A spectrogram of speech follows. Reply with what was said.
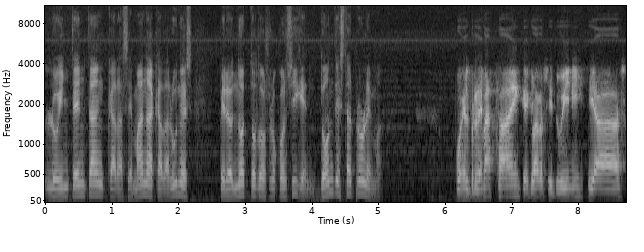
lo intentan cada semana, cada lunes, pero no todos lo consiguen. ¿Dónde está el problema? Pues el problema está en que, claro, si tú inicias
